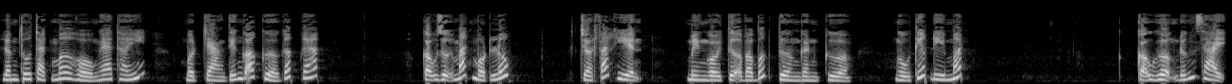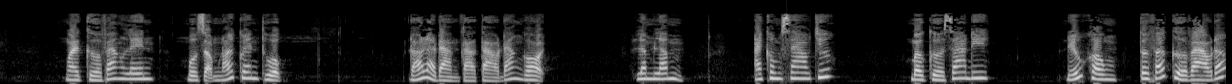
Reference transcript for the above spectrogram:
lâm thu thạch mơ hồ nghe thấy một chàng tiếng gõ cửa gấp gáp. Cậu dụi mắt một lúc, chợt phát hiện mình ngồi tựa vào bức tường gần cửa, ngủ tiếp đi mất. Cậu gượng đứng dậy, ngoài cửa vang lên một giọng nói quen thuộc. Đó là đàm tào tào đang gọi. Lâm lâm, anh không sao chứ? Mở cửa ra đi. Nếu không tôi phá cửa vào đó.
